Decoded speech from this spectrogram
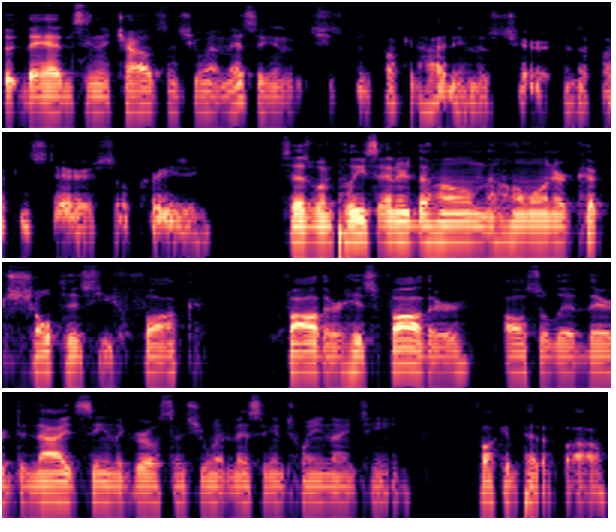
they hadn't seen the child since she went missing, and she's been fucking hiding in those chair in the fucking stairs. So crazy. says when police entered the home, the homeowner Cook Shultis, you fuck, father, his father, also lived there, denied seeing the girl since she went missing in 2019. Fucking pedophile.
